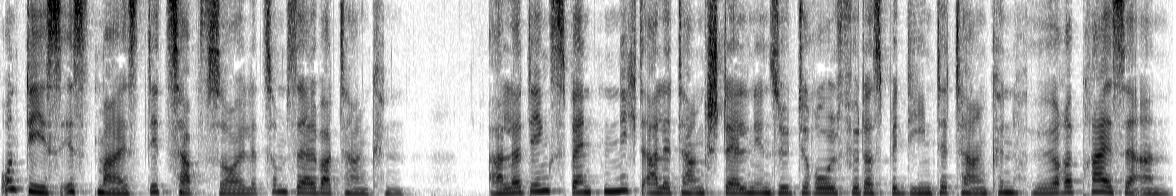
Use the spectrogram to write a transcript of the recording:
Und dies ist meist die Zapfsäule zum selbertanken. Allerdings wenden nicht alle Tankstellen in Südtirol für das bediente Tanken höhere Preise an.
